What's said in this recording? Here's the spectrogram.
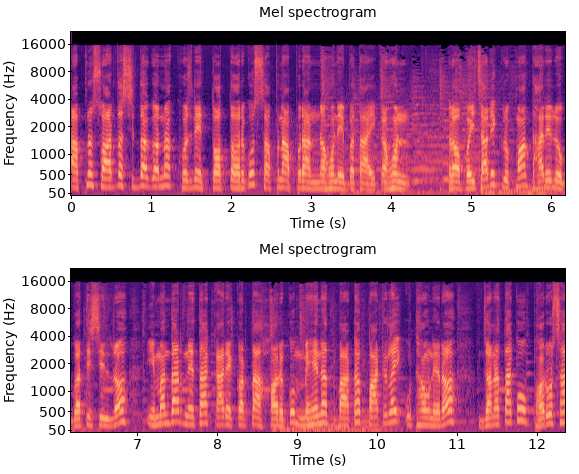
आफ्नो स्वार्थ सिद्ध गर्न खोज्ने तत्त्वहरूको सपना पुरा नहुने बताएका हुन्। र वैचारिक रूपमा धारेलो गतिशील र इमान्दार नेता कार्यकर्ताहरूको मेहनतबाट पार्टीलाई उठाउने र जनताको भरोसा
